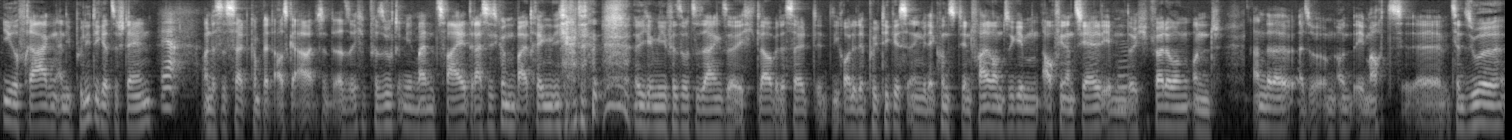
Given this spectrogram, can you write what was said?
ihre Fragen an die Politiker zu stellen. Ja. Und das ist halt komplett ausgearbeitet. Also ich habe versucht, irgendwie in meinen zwei 30 Sekunden Beiträgen, die ich hatte, habe ich irgendwie versucht zu sagen, so ich glaube, dass halt die Rolle der Politik ist, irgendwie der Kunst den Freiraum zu geben, auch finanziell eben durch Förderung und andere, also um- und eben auch äh, Zensur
